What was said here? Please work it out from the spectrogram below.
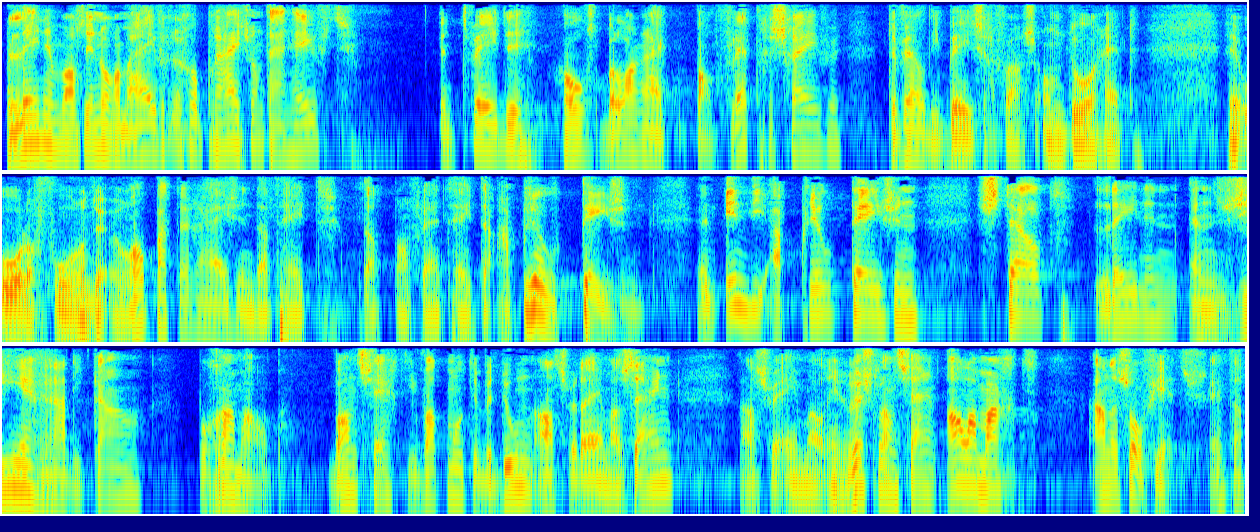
Lenin was enorm ijverig op prijs, want hij heeft een tweede hoogst belangrijk pamflet geschreven, terwijl hij bezig was om door het eh, oorlogvoerende Europa te reizen. Dat, heet, dat pamflet heet de Aprilthesen. En in die Aprilthesen stelt Lenin een zeer radicaal programma op. Want, zegt hij, wat moeten we doen als we er eenmaal zijn? Als we eenmaal in Rusland zijn, alle macht aan de Sovjets. Dat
